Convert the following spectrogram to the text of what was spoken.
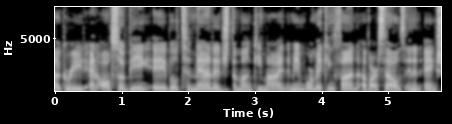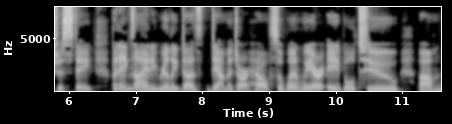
Agreed. And also being able to manage the monkey mind. I mean, we're making fun of ourselves in an anxious state, but anxiety really does damage our health. So when we are able to um,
